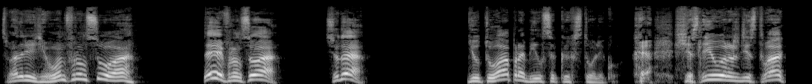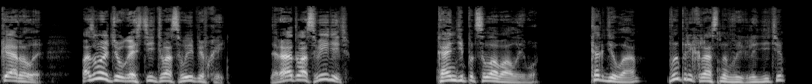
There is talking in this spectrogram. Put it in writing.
«Смотрите, вон Франсуа! Эй, Франсуа! Сюда!» Дютуа пробился к их столику. Ха, «Счастливого Рождества, Карлы! Позвольте угостить вас выпивкой. Рад вас видеть!» Канди поцеловала его. «Как дела? Вы прекрасно выглядите».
